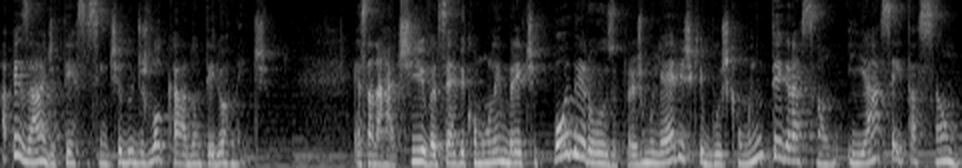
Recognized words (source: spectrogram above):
apesar de ter se sentido deslocado anteriormente. Essa narrativa serve como um lembrete poderoso para as mulheres que buscam integração e aceitação,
